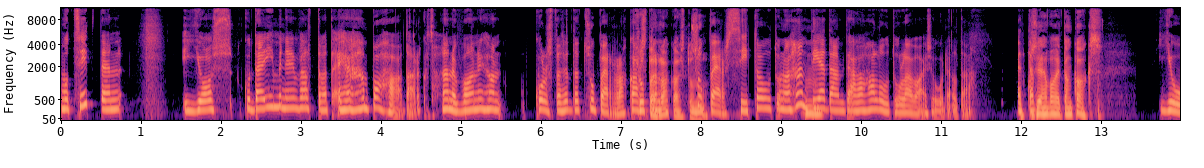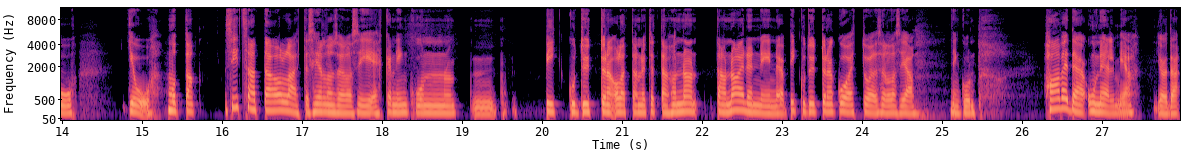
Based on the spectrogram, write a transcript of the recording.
Mutta sitten, jos, kun tämä ihminen ei välttämättä, eihän hän pahaa tarkoita. Hän on vaan ihan, kuulostaa siltä, että superrakastunut. Superrakastunut. Supersitoutunut. Hän mm. tietää, mitä hän haluaa tulevaisuudelta. Että, Siihen vaihtan kaksi. Juu, juu. Mutta sitten saattaa olla, että siellä on sellaisia ehkä niin kuin mm, pikkutyttönä, olettaa nyt, että tämä on, tämä on nainen, niin pikkutyttönä koettua sellaisia niin kuin haaveita ja unelmia, joita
